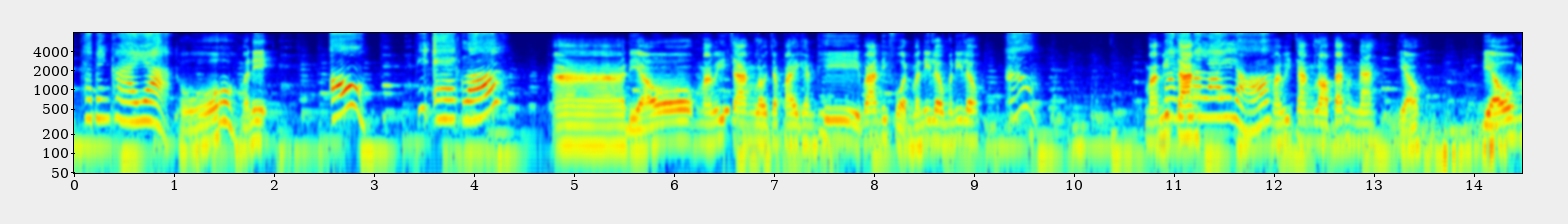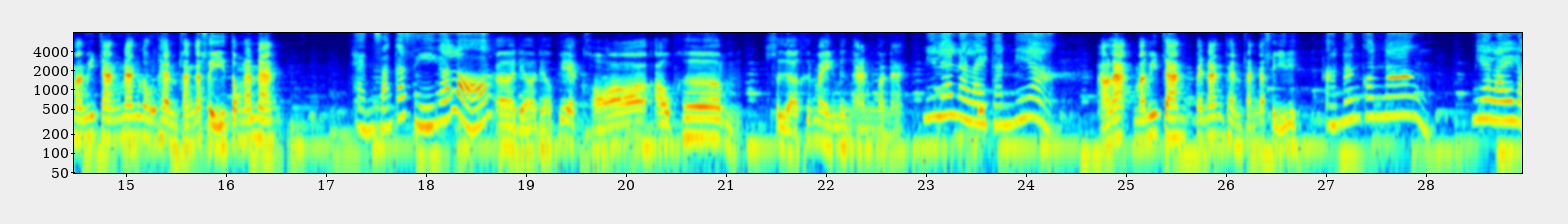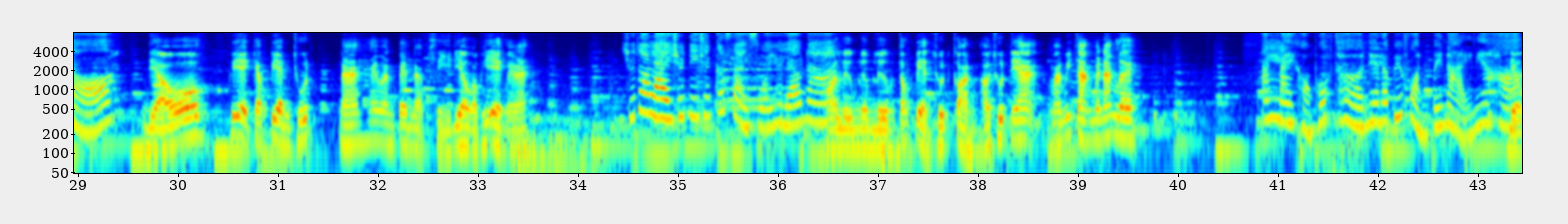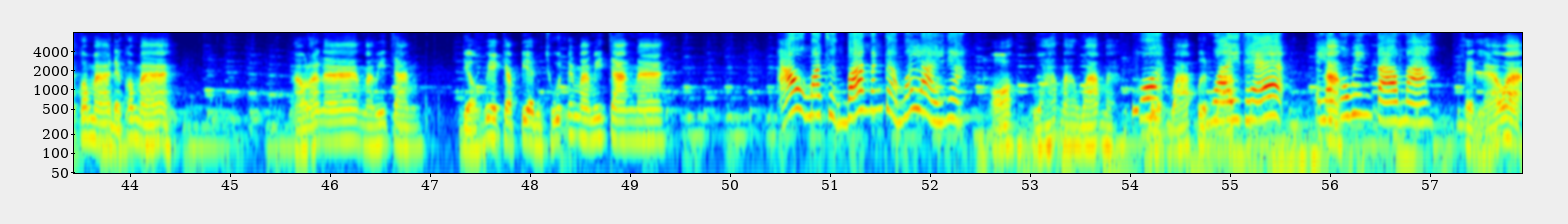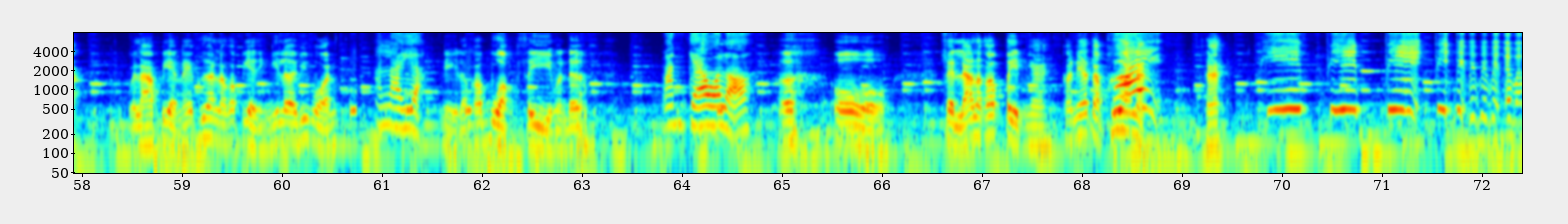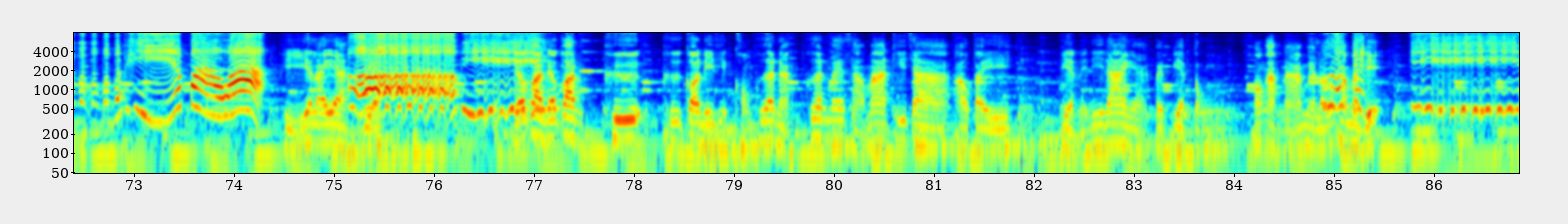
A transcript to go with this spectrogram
เธอเป็นใครอะโถมานี่ เอ้า พี่เอกเหรอ อ่า เดี๋ยวมามิจังเราจะไปกันที่บ้านที่ฝนมานี่เร็วมานี่เร็ว เอ้ามามิมาจัง ทำอะไรเหรอ มามิจังรอแป๊บนึงนะ เดี๋ยว เดี๋ยวมามิจังนั่งตรงแผ่นสังกะสีตรงนั้นนะ แผ่นสังกะสีงั้นเหรอ เออเดี๋ยวเดี๋ยวพี่เอกขอเอาเพิ่มเสือขึ้นมาอีกหนึ่งอันก่อนนะ นี่เล่นอะไรกันเนี่ย เอาละมามิจังไปนั่งแผ่นสังกะสีดิอ่านั่งก็นั่ง มีอะไรเหรอ เดี๋ยวพี่เอกจะเปลี่ยนชุด นะ ให้มันเป็นแบบสีเดียวกับพี่เอกเลยนะชุดอะไรชุดนี้ฉันก็ใส่สวยอยู่แล้วนะ อ๋อลืมลืมลืมต้องเปลี่ยนชุดก่อนเอาชุดเนี้ยมามิจังไปนั่งเลย อะไรของพวกเธอเนี่ยแล้วพี่ฝนไปไหนเนี่ยคะเดี๋ยวก็มาเดี๋ยวก็มา เอาแล้วนะ มามิจัง เดี๋ยวพี่เอกจะเปลี่ยนชุดให้มามิจังนะ เอ้ามาถึงบ้านตั้งแต่เมื่อไหร่เนี่ย อ๋อวาร์ปมาวาร์ปมาโอ้ย เปิดวาร์ปเปิดไววาร์ปแท้ไอเราก็วิ่งตามมา เสร็จแล้วอะ เวลาเปลี่ยนให้เพื่อนเราก็เปลี่ยนอย่างนี้เลยพี่ฝน อะไรอะ นี่แล้วก็บวกสี่เหมือนเดิม มันแก้วอะเหรอเออ โอ้ เสร็จแล้วเราก็ปิดไงคราวเนี้ยแต่เพื่อนอะฮ้ยฮะพี่พี่พี่พี่พี่พี่พี่พี่พี่ผีหรือเปล่าอะผีอะไรอะเอเดี๋ยวอผีเดี๋ยวก่อนเดี๋ยวก่อน คือ คือกรณีที่ของเพื่อนอะเพื่อนไม่สามารถที่จะเอาไปเปลี่ยนในนี่ได้ไง ไปเปลี่ยนตรงห้องอาบน้ำไง เราต้องทำแบบนี้ ผี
